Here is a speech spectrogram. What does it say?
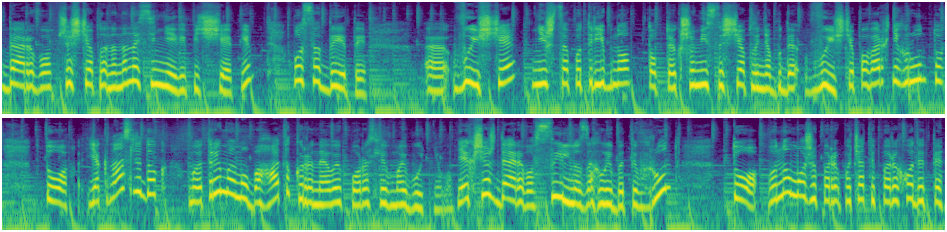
дерево, що щеплене на насіннєвій підщепі, посадити вище, ніж це потрібно. Тобто, якщо місце щеплення буде вище поверхні ґрунту, то як наслідок ми отримаємо багато кореневої порослі в майбутньому. Якщо ж дерево сильно заглибити в ґрунт, то воно може почати переходити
